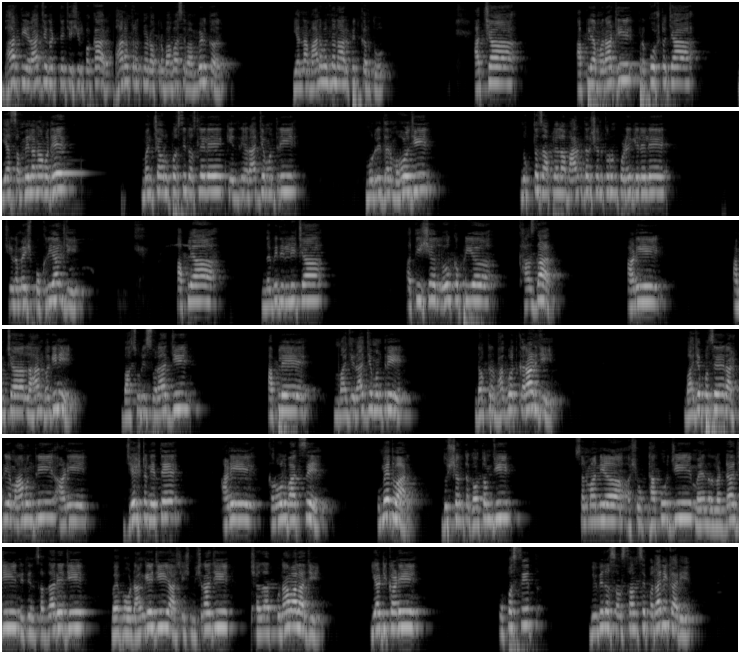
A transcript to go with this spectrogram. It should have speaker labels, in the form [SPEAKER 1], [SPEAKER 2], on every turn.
[SPEAKER 1] भारतीय राज्यघटनेचे शिल्पकार भारतरत्न डॉक्टर बाबासाहेब आंबेडकर यांना मानवंदना अर्पित करतो. आजच्या आपल्या मराठी प्रकोष्ठच्या या संमेलनामध्ये मंचावर उपस्थित असलेले केंद्रीय राज्यमंत्री मुरलीधर मोहोळजी नुकतंच आपल्याला मार्गदर्शन करून पुढे गेलेले श्री रमेश पोखरियालजी आपल्या नवी दिल्लीच्या अतिशय लोकप्रिय खासदार आणि आमच्या लहान भगिनी बासुरी स्वराजजी आपले माजी राज्यमंत्री डॉक्टर भागवत कराडजी भाजपचे राष्ट्रीय महामंत्री आणि ज्येष्ठ नेते आणि करोलबागचे उमेदवार दुष्यंत गौतमजी सन्मान्य अशोक ठाकूरजी महेंद्र लड्डाजी नितीन सरदारेजी वैभव डांगेजी आशिष मिश्राजी शहजाद पुनावालाजी या ठिकाणी उपस्थित विविध संस्थांचे पदाधिकारी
